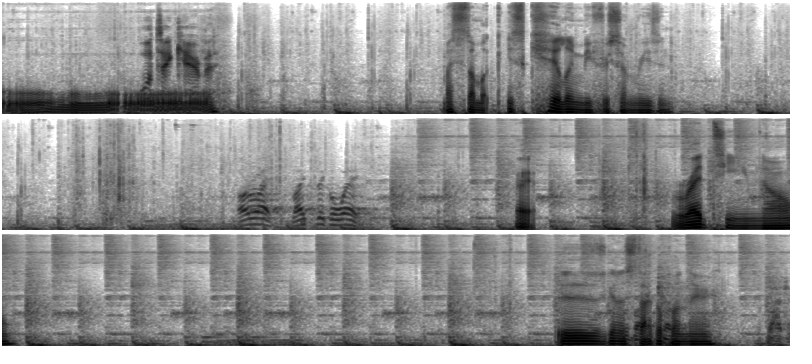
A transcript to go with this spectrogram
We'll take care of it. My stomach is killing me for some reason. All right, light stick away. Red team, no. Is gonna stack up on there. Roger.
